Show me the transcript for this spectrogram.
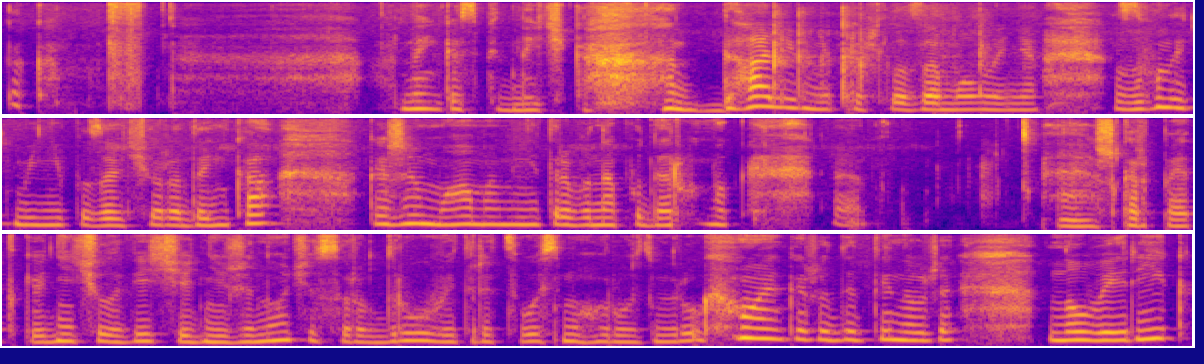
Така. Гарненька спідничка. Далі мені прийшло замовлення. Дзвонить мені позавчора донька. Каже, мама, мені треба на подарунок е, е, шкарпетки. Одні чоловічі, одні жіночі, 42 і 38 розміру. Ой, кажу, дитина вже новий рік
